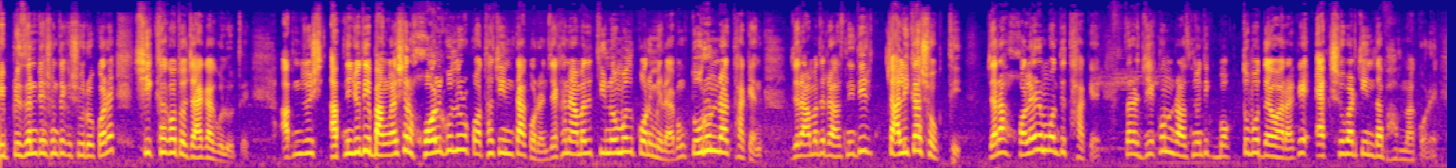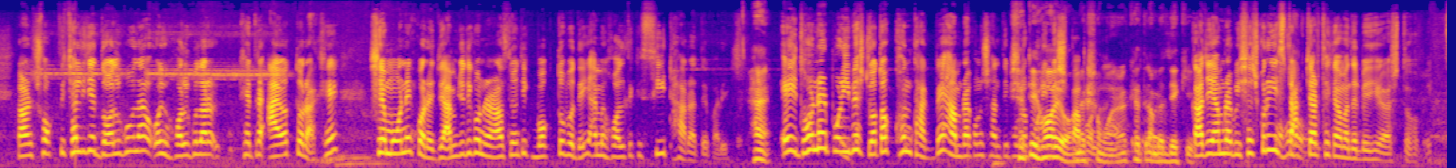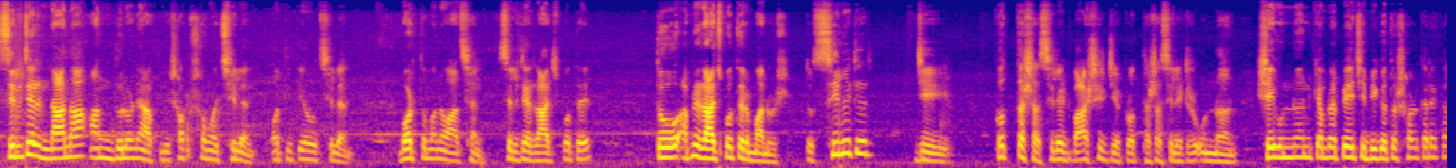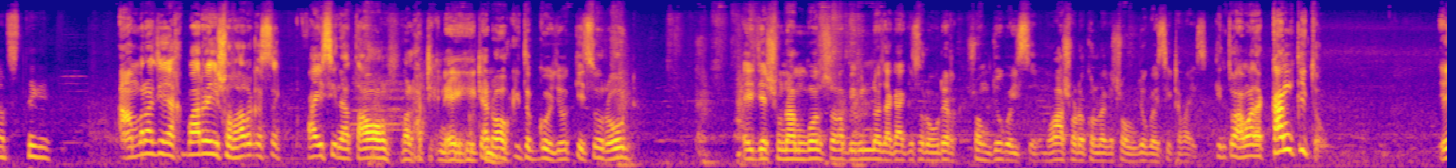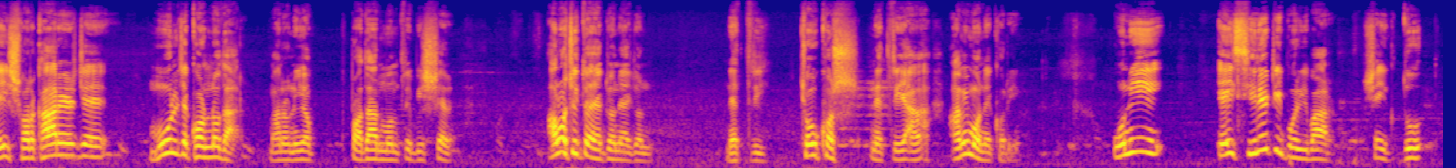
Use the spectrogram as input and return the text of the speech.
রিপ্রেজেন্টেশন থেকে শুরু করে শিক্ষাগত জায়গাগুলোতে। আপনি যদি আপনি যদি বাংলাদেশের হলগুলোর কথা চিন্তা করেন, যেখানে আমাদের তৃণমূল কর্মীরা এবং তরুণরা থাকেন, যারা আমাদের রাজনীতির চালিকা শক্তি যারা হলের মধ্যে থাকে তারা যে কোনো রাজনৈতিক বক্তব্য দেওয়ার আগে একশোবার চিন্তা ভাবনা করে। কারণ শক্তিশালী যে দলগুলা ওই হলগুলার ক্ষেত্রে আয়ত্ত রাখে সে মনে করে যে আমি যদি কোনো রাজনৈতিক বক্তব্য দিই আমি হল থেকে সিট হারাতে পারি। হ্যাঁ। এই ধরনের পরিবেশ যতক্ষণ থাকবে আমরা কোনো শান্তিপূর্ণ সেটি পরিবেশ পাবো সময় ক্ষেত্রে আমরা দেখি। কাজে আমরা বিশেষ করে স্ট্রাকচার থেকে আমাদের বেরিয়ে আসতে হবে। সিলেটের নানা আন্দোলনে আপনি সব সময় ছিলেন অতীতেও ছিলেন বর্তমানেও আছেন সিলেটের রাজপথে। তো আপনি রাজপথের মানুষ। তো সিলেটের যে প্রত্যাশা সিলেটবাসীর যে প্রত্যাশা সিলেটের উন্নয়ন সেই উন্নয়নকে আমরা পেয়েছি বিগত সরকারের কাছ থেকে? আমরা যে একবারে এই সরকারের কাছে পাইছি না তাও বলা ঠিক নেই। এটারও অকৃতজ্ঞ কিছু রোড এই যে সুনামগঞ্জ সহ বিভিন্ন জায়গায় কিছু রোডের সংযোগ হয়েছে মহাসড়কের লগে সংযোগ হয়েছে এটা পাইছে। কিন্তু আমাদের কাঙ্ক্ষিত এই সরকারের যে মূল যে কর্ণধার মাননীয় প্রধানমন্ত্রী বিশ্বের আলোচিত একজন একজন নেত্রী চৌখস নেত্রী আমি মনে করি উনি এই সিলেটি পরিবার সেই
